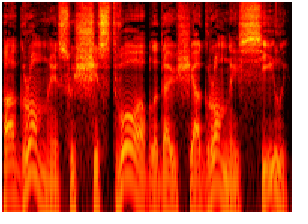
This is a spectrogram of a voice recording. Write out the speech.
огромное существо, обладающее огромной силой.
